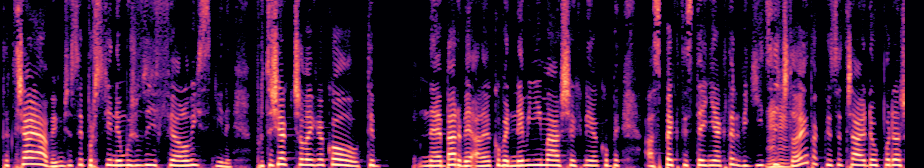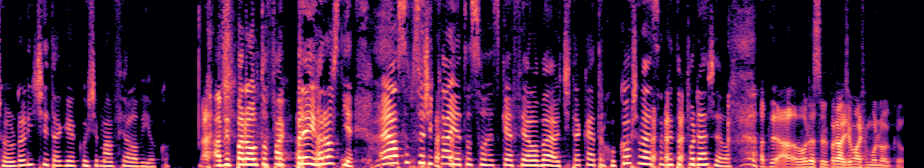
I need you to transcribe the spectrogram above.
tak třeba já vím, že si prostě nemůžu vzít fialový stíny. Protože jak člověk jako ty ne barvy, ale jakoby nevnímá všechny jakoby aspekty stejně jak ten vidící Mhm. mm-hmm. člověk, tak mi se třeba jednou podařilo nalíčit tak, jako že mám fialový oko. A vypadalo to fakt prej hrozně. A já jsem si říkala, je to jsou hezké fialové oči, také trochu kouřové se mi to podařilo. A, ty, a voda se vypadá, že máš monokl.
